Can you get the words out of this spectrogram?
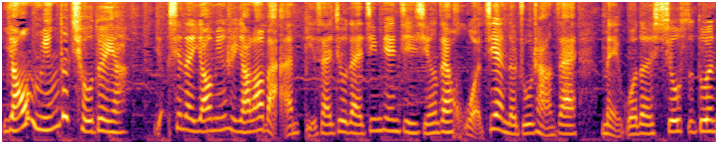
姚明的球队呀。现在姚明是姚老板，比赛就在今天进行，在火箭的主场，在美国的休斯敦。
